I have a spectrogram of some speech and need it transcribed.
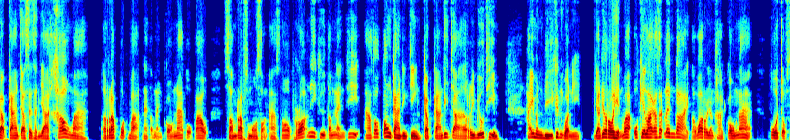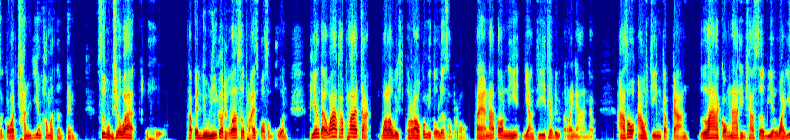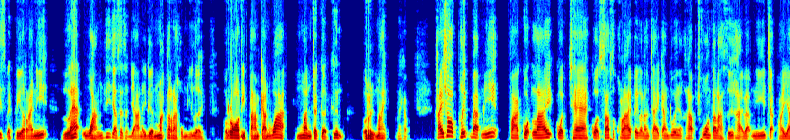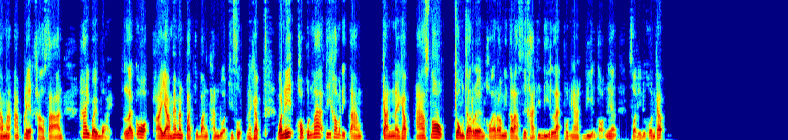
กับการจะเซ็นสัญญาเข้ามารับบทบาทในตำแหน่งกองหน้าตัวเป้าสำหรับสโมสรอาร์เซนอลเพราะนี่คือตำแหน่งที่อาร์เซนอลต้องการจริงๆ กับการที่จะรีบิวทีม ให้มันดีขึ้นกว่านี้ อย่างที่เราเห็นว่าโอเคลากาเซตเล่นได้ แต่ว่าเรายังขาดกองหน้า ตัวจบสกอร์ชั้นเยี่ยมเข้ามาเติมเต็ม ซึ่งผมเชื่อว่าโอ้โหถ้าเป็นดีลนี้ก็ถือว่าเซอร์ไพรส์พอสมควร เพียงแต่ว่าถ้าพลาดจากวาลาวิชเราก็มีตัวเลือกสำรอง แต่ณตอนนี้อย่างที่เทพดิรายงานครับ อาร์เซนอลเอาจริงกับการล่ากองหน้าทีมชาติเซอร์เบียวัย 21 ปีรายนี้ และหวังที่จะเซ็นสัญญาในเดือนมกราคมนี้เลย รอติดตามกันว่ามันจะเกิดขึ้นหรือไม่นะครับ ใครชอบคลิปแบบนี้ ฝากกดไลค์ กดแชร์ กด Subscribe เป็นกำลังใจกันด้วยนะครับ ช่วงตลาดซื้อขายแบบนี้จะพยายามมาอัปเดตข่าวสารให้บ่อยๆ แล้วก็พยายามให้มันปัจจุบันทันด่วนที่สุดนะครับ วันนี้ขอบคุณมากที่เข้ามาติดตามกันนะครับอาร์เซนอลจงเจริญขอให้เรามีตลาดซื้อขายที่ดีและผลงานที่ดีอย่างต่อเนื่อง สวัสดีทุกคนครับ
